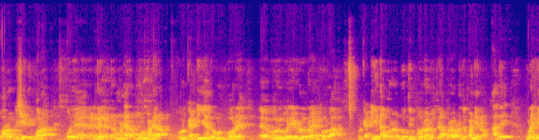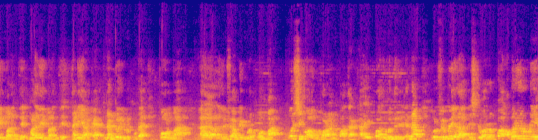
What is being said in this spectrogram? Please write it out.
போகிறோம் விஷயத்துக்கு போகிறோம் ஒரு ரெண்டு ரெண்டரை மணி நேரம் மூணு மணி நேரம் ஒரு கட்டி ஏதோ ஒன்று ஒரு ஒரு எழுபது ரூபா எண்பது ரூபா. ஒரு கட்டிங்கன்னா ஒரு நூற்றி முப்பது ரூபா நூற்றி நாற்பது ரூபா வந்து பண்ணிடுறோம். அது உலகை மறந்து மனதை மறந்து தனியாக நண்பர்கள் கூட போகணுமா அல்லது ஃபேமிலி கூட போகணுமா ஒரு சினிமாவுக்கு போகலான்னு பார்த்தாக்கா இப்போ அது வந்துடுது ஏன்னா ஒரு ஃபெமிலியர் ஆர்டிஸ்ட் வர்றப்போ அவர்களுடைய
